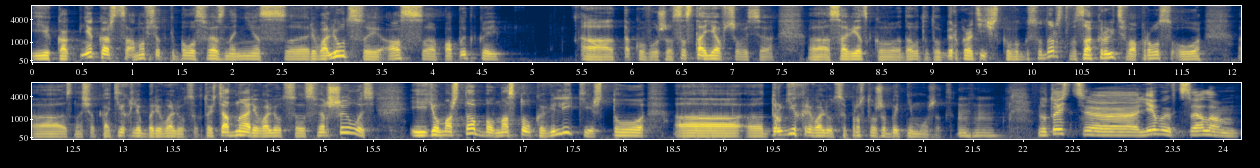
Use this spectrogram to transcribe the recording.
и, как мне кажется, оно все-таки было связано не с революцией, а с попыткой а, такого уже состоявшегося а, советского, да, вот этого бюрократического государства закрыть вопрос о, а, значит, каких-либо революциях. То есть одна революция свершилась, и ее масштаб был настолько великий, что а, других революций просто уже быть не может. Угу. Ну, то есть э, левые в целом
